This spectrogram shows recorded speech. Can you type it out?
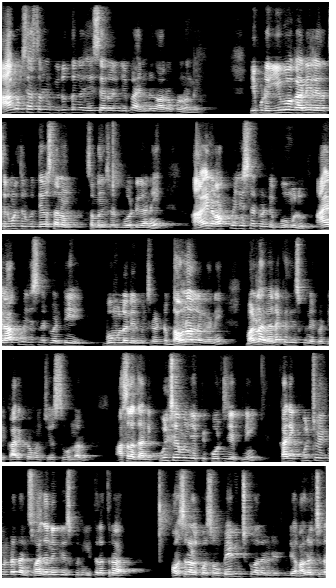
ఆగమ శాస్త్రానికి విరుద్ధంగా చేశారు అని చెప్పి ఆయన మీద ఆరోపణలు ఉన్నాయి. ఇప్పుడు ఈవో కానీ లేదా తిరుమల తిరుపతి దేవస్థానం సంబంధించిన బోర్డు కానీ ఆయన ఆక్యుపై చేసినటువంటి భూములు ఆయన ఆక్యుపై చేసినటువంటి భూముల్లో నిర్మించినటువంటి భవనాలను కానీ మళ్ళా వెనక్కి తీసుకునేటువంటి కార్యక్రమం చేస్తూ ఉన్నారు. అసలు దాన్ని కూల్చేయమని చెప్పి కోర్టు చెప్పినాయి కానీ కూల్చివేయకుండా దాన్ని స్వాధీనం చేసుకుని ఇతరత్ర అవసరాల కోసం ఉపయోగించుకోవాలనేటువంటి ఆలోచన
